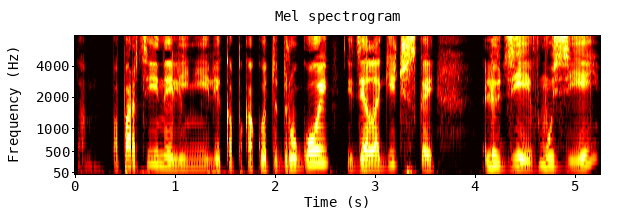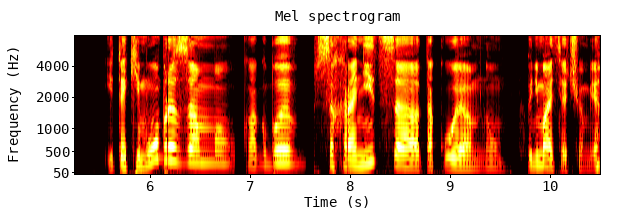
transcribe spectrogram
там, по партийной линии или по какой-то другой идеологической людей в музей, и таким образом как бы сохранится такое, ну, Понимаете, о чем я?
